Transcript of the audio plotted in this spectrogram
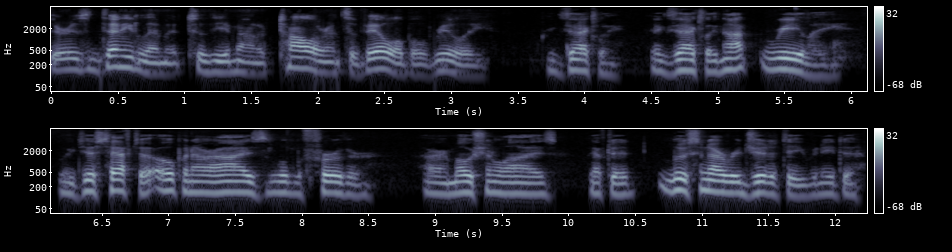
there isn't any limit to the amount of tolerance available, really. Exactly. Exactly. Not really. We just have to open our eyes a little further, our emotional eyes. We have to loosen our rigidity. We need to,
